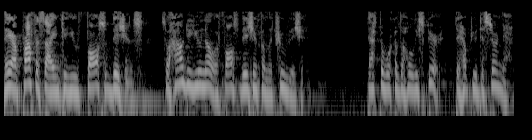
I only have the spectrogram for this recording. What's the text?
They are prophesying to you false visions. So, how do you know a false vision from a true vision? That's the work of the Holy Spirit to help you discern that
